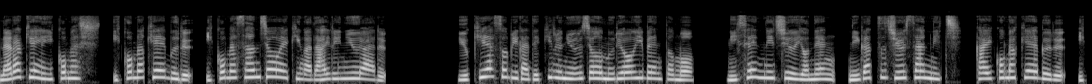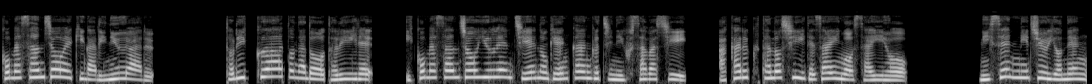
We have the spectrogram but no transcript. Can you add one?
奈良県生駒市、生駒ケーブル、生駒三条駅が大リニューアル。雪遊びができる入場無料イベントも、2024年2月13日、海駒ケーブル、生駒三条駅がリニューアル。トリックアートなどを取り入れ、生駒三条遊園地への玄関口にふさわしい、明るく楽しいデザインを採用。2024年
